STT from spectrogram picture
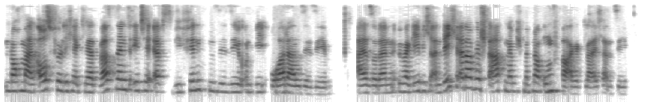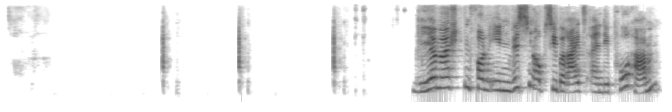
nochmal ausführlich erklärt, was sind ETFs, wie finden Sie sie und wie ordern Sie sie. Also dann übergebe ich an dich, Edda. Wir starten nämlich mit einer Umfrage gleich an Sie. Wir möchten von Ihnen wissen, ob Sie bereits ein Depot haben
